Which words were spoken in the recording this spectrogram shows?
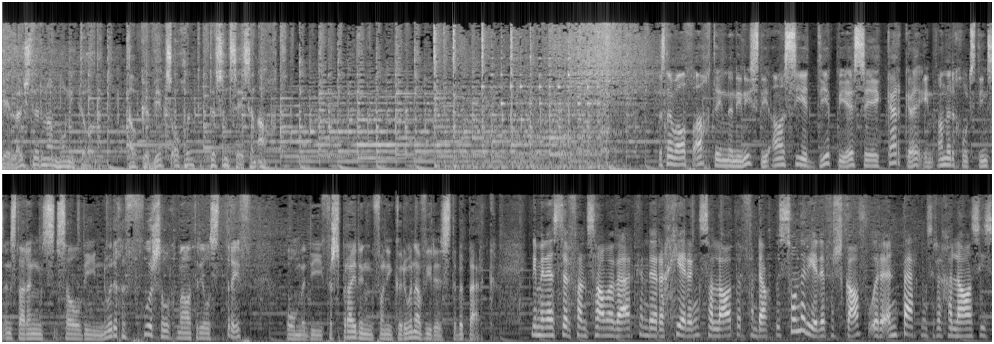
Jy luister na Monitor elke weekoggend tussen 6 en 8. Dis nou half 8 en in die nuus die ACDP sê kerke en ander godsdienstinstellings sal die nodige voorsorgmaatreëls tref om die verspreiding van die koronavirus te beperk. Die minister van Samewerkende Regering sal later vandag besonderhede verskaf oor inperkingsregulasies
